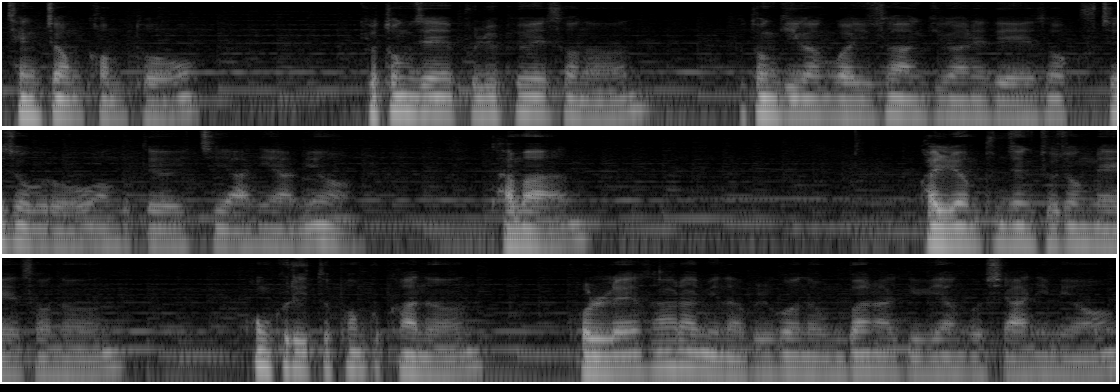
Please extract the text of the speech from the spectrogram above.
쟁점 검토 교통재해 분류표에서는 교통기관과 유사한 기관에 대해서 구체적으로 언급되어 있지 아니하며 다만 관련 분쟁 조정 내에서는 콘크리트 펌프카는 본래 사람이나 물건을 운반하기 위한 것이 아니며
